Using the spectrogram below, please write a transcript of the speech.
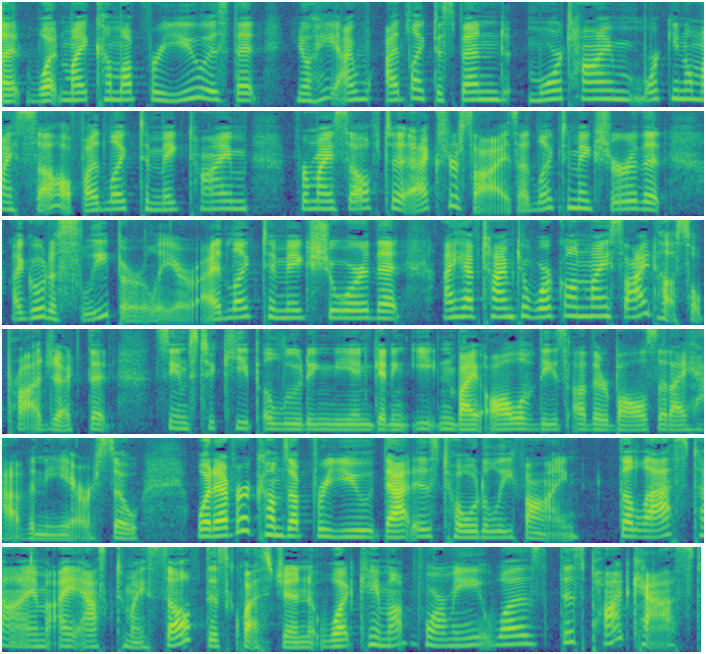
But what might come up for you is that, you know, hey, I, would like to spend more time working on myself. I'd like to make time for myself to exercise. I'd like to make sure that I go to sleep earlier. I'd like to make sure that I have time to work on my side hustle project that seems to keep eluding me and getting eaten by all of these other balls that I have in the air. So, whatever comes up for you, that is totally fine. The last time I asked myself this question, what came up for me was this podcast,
